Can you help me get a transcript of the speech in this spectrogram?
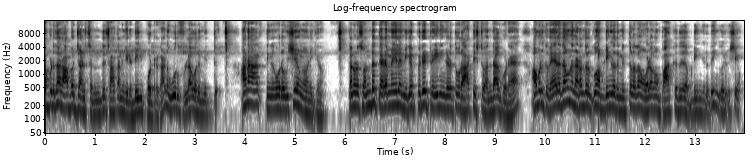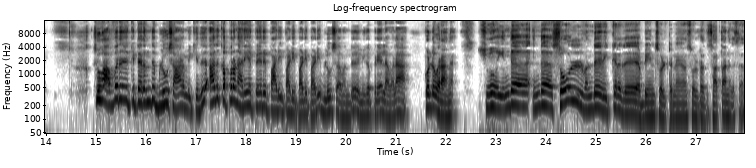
அப்படி தான் ராபர்ட் ஜான்சன் வந்து சாத்தான் கிட்ட டீல் போட்டிருக்கான்னு ஊர் ஃபுல்லாக ஒரு மித்து ஆனால் நீங்கள் ஒரு விஷயம் கவனிக்கணும். தன்னோட சொந்த திறமையில் மிகப்பெரிய ட்ரைனிங் எடுத்து ஒரு ஆர்டிஸ்ட் வந்தால் கூட அவனுக்கு வேறு ஏதாவது ஒன்று நடந்திருக்கும் அப்படிங்கிற ஒரு மித்தில் தான் உலகம் பார்க்குது அப்படிங்கிறது இங்கே ஒரு விஷயம். ஸோ அவர்கிட்டருந்து ப்ளூஸ் ஆரம்பிக்குது. அதுக்கப்புறம் நிறைய பேர் பாடி பாடி பாடி பாடி ப்ளூஸை வந்து மிகப்பெரிய லெவலாக கொண்டு வராங்க. ஸோ இந்த இந்த சோல் வந்து விற்கிறது அப்படின்னு சொல்லிட்டுன்னு சொல்கிறது சாத்தானுக்கு ச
